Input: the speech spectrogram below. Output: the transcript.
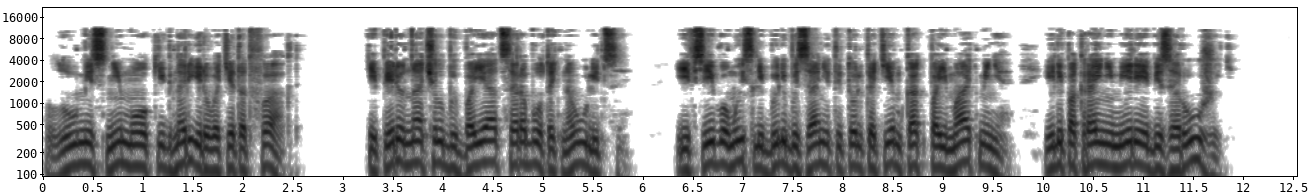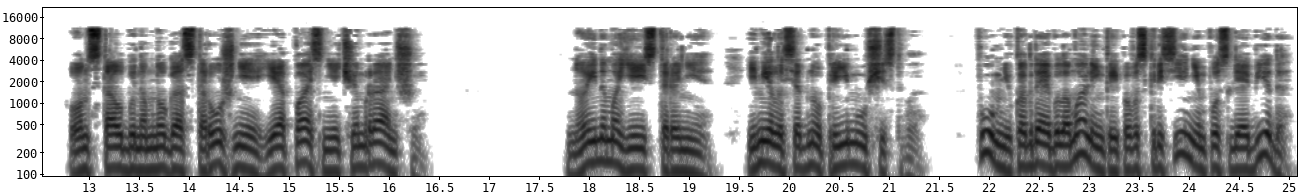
Лумис не мог игнорировать этот факт. Теперь он начал бы бояться работать на улице, и все его мысли были бы заняты только тем, как поймать меня или, по крайней мере, обезоружить. Он стал бы намного осторожнее и опаснее, чем раньше. Но и на моей стороне имелось одно преимущество. Помню, когда я была маленькой, по воскресеньям после обеда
